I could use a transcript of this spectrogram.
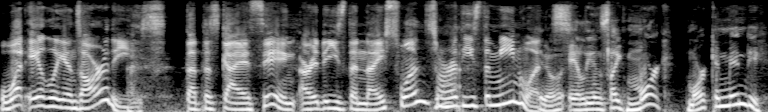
what aliens are these that this guy is seeing? Are these the nice ones or are these the mean ones? You know, aliens like Mork, Mork and Mindy.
